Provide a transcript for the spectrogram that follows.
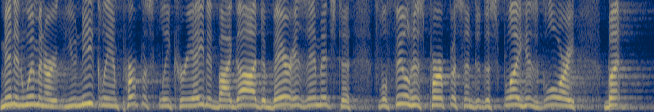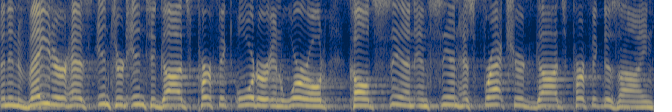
Men and women are uniquely and purposefully created by God to bear His image, to fulfill His purpose, and to display His glory. But an invader has entered into God's perfect order and world called sin, and sin has fractured God's perfect design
